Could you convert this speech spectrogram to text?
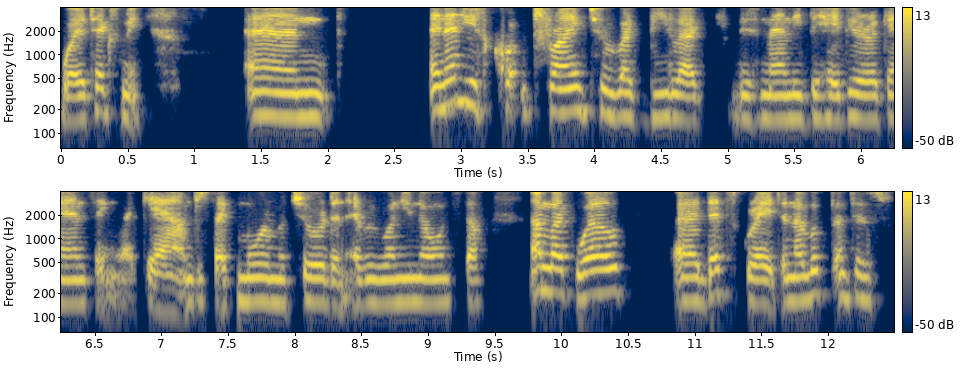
why you text me. And and then he's trying to like be like this manly behavior again saying like yeah i'm just like more mature than everyone you know and stuff. I'm like well uh, that's great. And i looked on his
